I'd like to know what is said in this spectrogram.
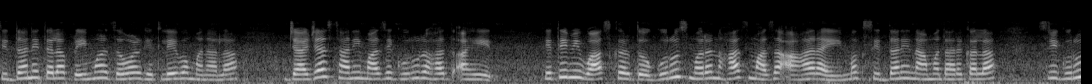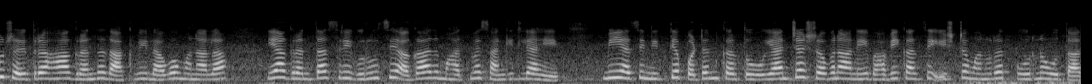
सिद्धाने त्याला प्रेमळ जवळ घेतले व म्हणाला ज्या ज्या स्थानी माझे गुरु राहत आहेत तेथे मी वास करतो. गुरुस्मरण हाच माझा आहार आहे. मग सिद्धाने नामधारकाला श्री गुरुचरित्र हा ग्रंथ दाखविला व म्हणाला या ग्रंथात श्री गुरुचे अगाध महात्म्य सांगितले आहे. मी याचे नित्य पठन करतो. यांच्या श्रवणाने भाविकांचे इष्ट मनोरथ पूर्ण होतात.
